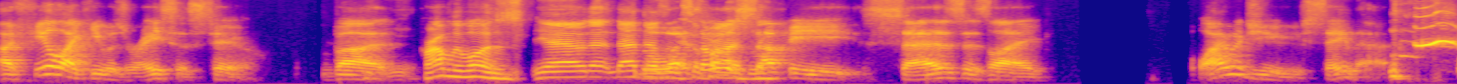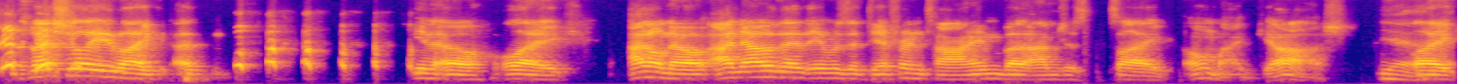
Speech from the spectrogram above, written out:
I feel like he was racist too, but Probably was. Yeah, that, that doesn't way- some of the surprise me. stuff he says is like, why would you say that? Especially like, uh, you know, like I don't know. I know that it was a different time, but I'm just like, oh my gosh, Yeah, like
